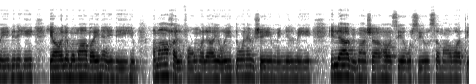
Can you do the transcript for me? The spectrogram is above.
ബിഇദ്നിഹി യഅലമു ബൈന ഐദീഹിം വമാ ഖൽഫഹും വലാ യുഈതൂന ബിശൈഇൻ മിൻ ഇൽമിഹി ഇല്ലാ ബിമാ ശാഅ വസിയ കുർസിയു സമാവാതി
